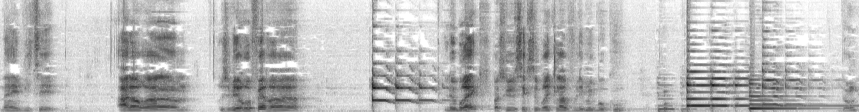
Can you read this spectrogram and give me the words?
On a évité. Alors, euh, je vais refaire. euh, le break, parce que je sais que ce break-là, vous l'aimez beaucoup. Donc.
